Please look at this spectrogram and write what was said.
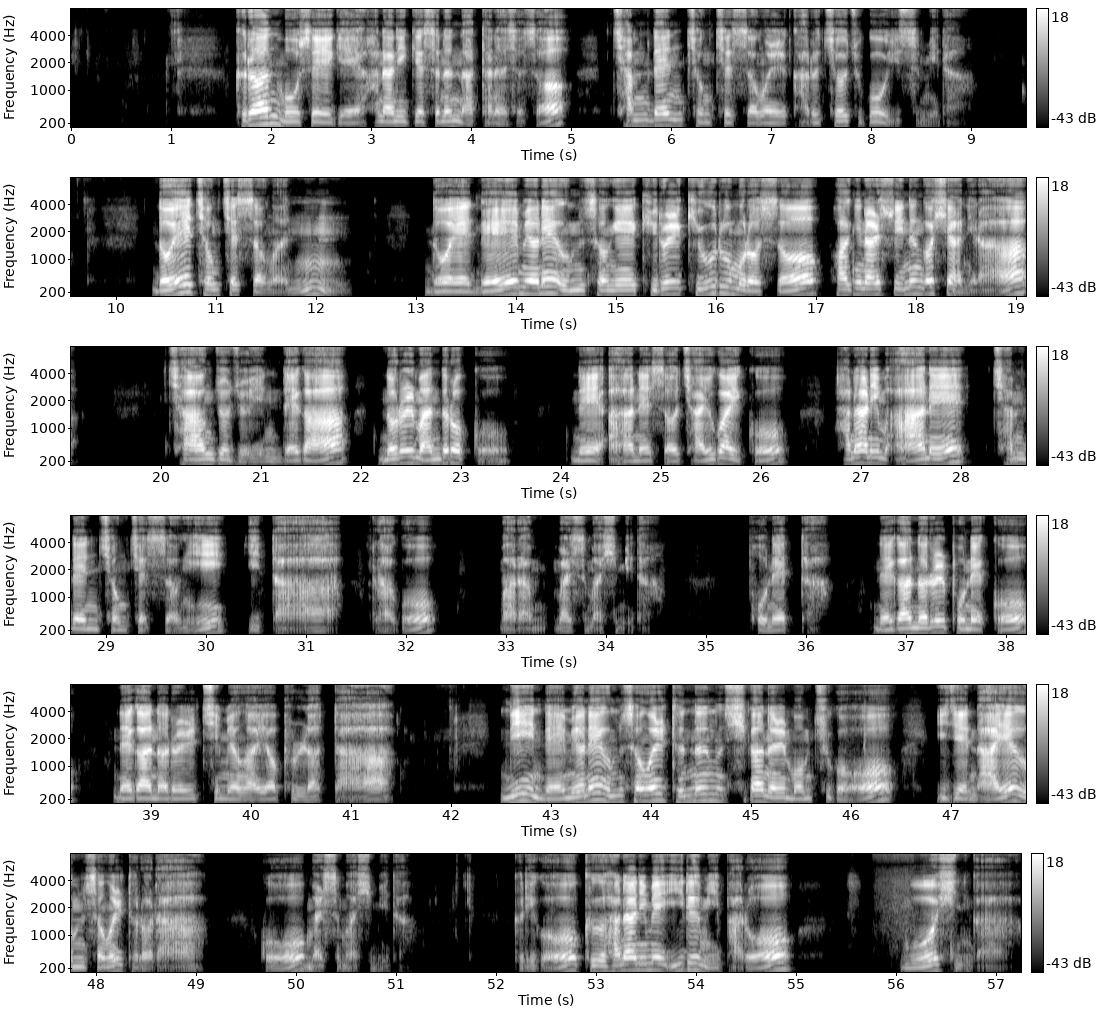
그러한 모세에게 하나님께서는 나타나셔서 참된 정체성을 가르쳐 주고 있습니다. 너의 정체성은 너의 내면의 음성에 귀를 기울음으로써 확인할 수 있는 것이 아니라 창조주인 내가 너를 만들었고 내 안에서 자유가 있고 하나님 안에 참된 정체성이 있다 라고 말함, 말씀하십니다. 보냈다. 내가 너를 보냈고 내가 너를 지명하여 불렀다. 네 내면의 음성을 듣는 시간을 멈추고 이제 나의 음성을 들어라 고 말씀하십니다. 그리고 그 하나님의 이름이 바로 무엇인가?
